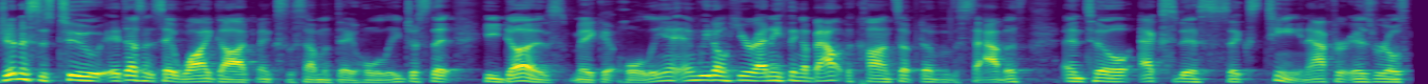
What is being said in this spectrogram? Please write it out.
Genesis 2, it doesn't say why God makes the seventh day holy, just that he does make it holy. And we don't hear anything about the concept of the Sabbath until Exodus 16, after Israel's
